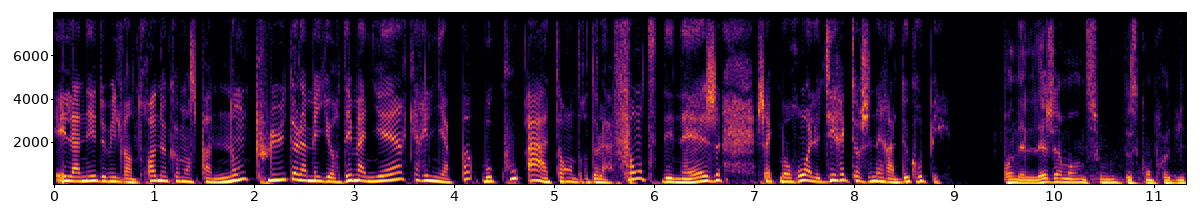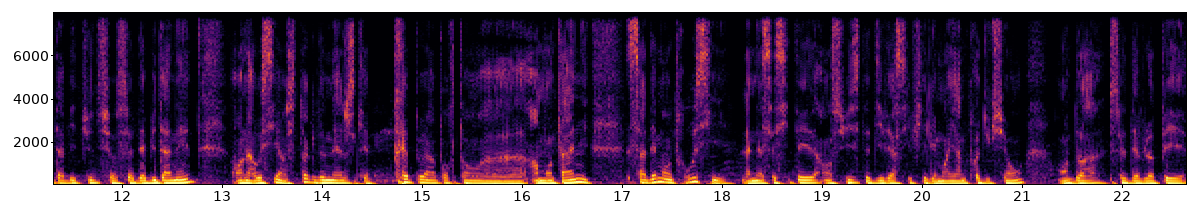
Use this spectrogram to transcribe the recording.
Et l'année 2023 ne commence pas non plus de la meilleure des manières car il n'y a pas beaucoup à attendre de la fonte des neiges. Jacques Moron est le directeur général de Groupé. On est légèrement en dessous de ce qu'on produit d'habitude sur ce début d'année. On a aussi un stock de neige qui est très peu important euh, en montagne. Ça démontre aussi la nécessité en Suisse de diversifier les moyens de production. On doit se développer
